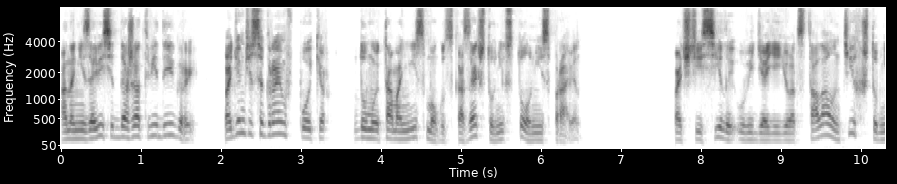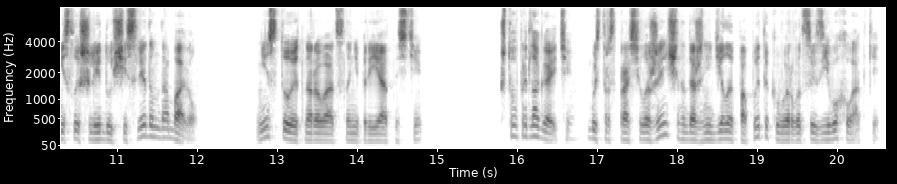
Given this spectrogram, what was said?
Она не зависит даже от вида игры. Пойдемте сыграем в покер. Думаю, там они не смогут сказать, что у них стол неисправен. Почти силой, уведя ее от стола, он тихо, чтобы не слышали идущие следом, добавил. Не стоит нарываться на неприятности. «Что вы предлагаете?» – быстро спросила женщина, даже не делая попыток вырваться из его хватки.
